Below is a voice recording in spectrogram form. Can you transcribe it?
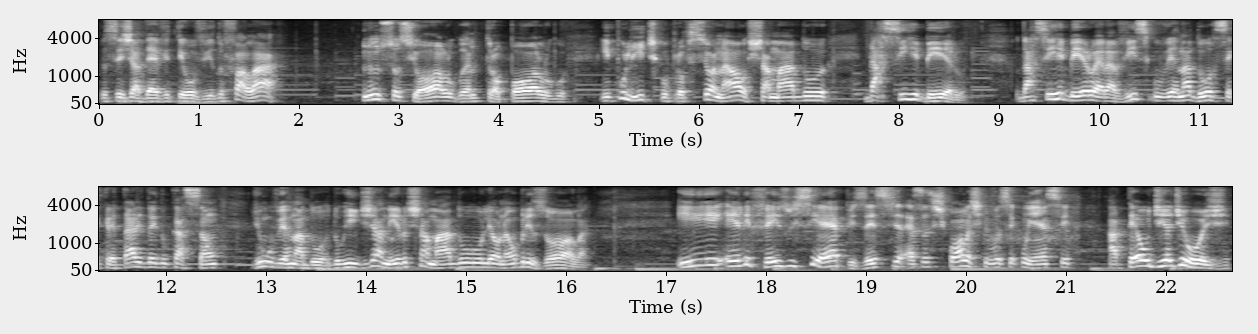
você já deve ter ouvido falar num sociólogo, antropólogo e político profissional chamado Darcy Ribeiro. O Darcy Ribeiro era vice-governador, secretário da Educação de um governador do Rio de Janeiro chamado Leonel Brizola. E ele fez os CIEPs, essas escolas que você conhece até o dia de hoje.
